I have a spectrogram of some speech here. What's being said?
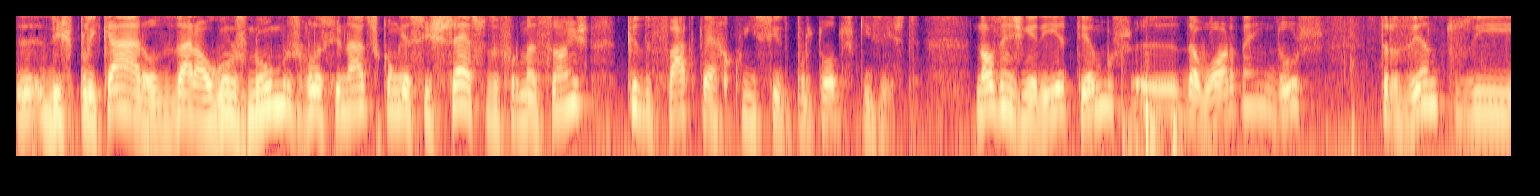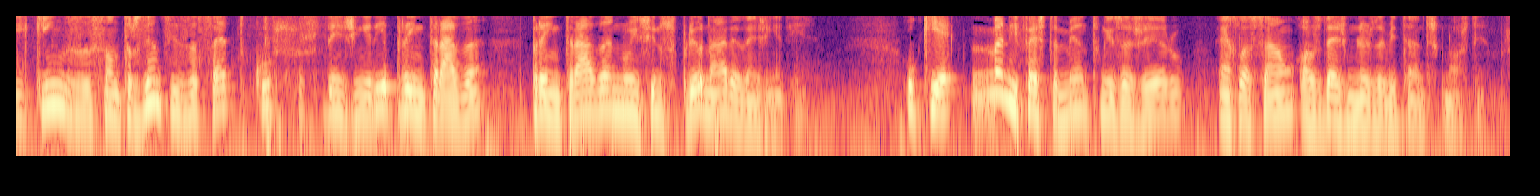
de explicar ou de dar alguns números relacionados com esse excesso de formações que de facto é reconhecido por todos que existe. Nós, em engenharia, temos uh, da ordem dos 315, são 317 cursos de engenharia para entrada, para entrada no ensino superior na área da engenharia. O que é manifestamente um exagero em relação aos 10 milhões de habitantes que nós temos.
